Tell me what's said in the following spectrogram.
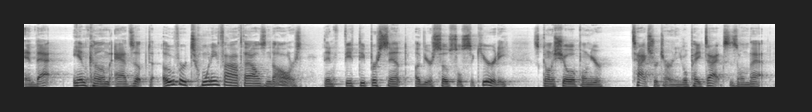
and that income adds up to over $25,000, then 50% of your Social Security is going to show up on your tax return. You'll pay taxes on that.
